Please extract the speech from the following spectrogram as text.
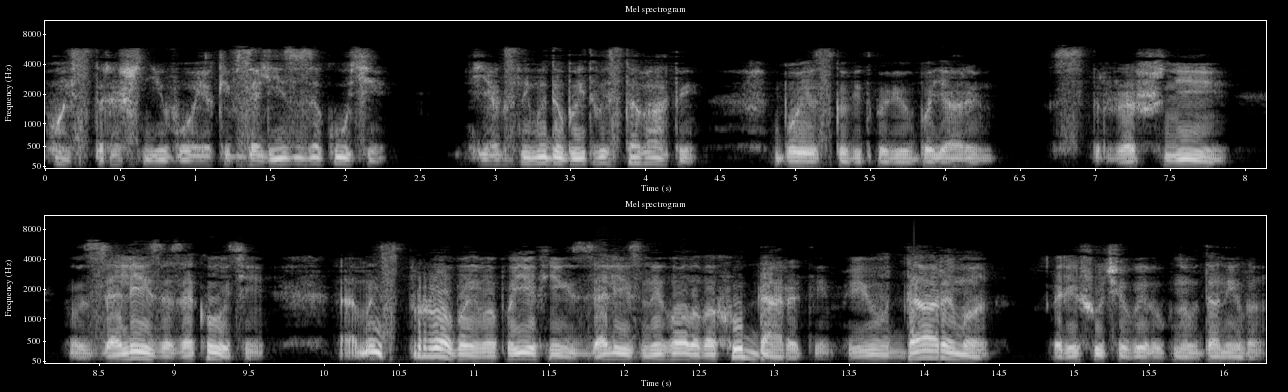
Ой, страшні вояки в заліз закуті. Як з ними до битви ставати? боязко відповів боярин. Страшні, в заліза закуті, а ми спробуємо по їхніх залізних головах ударити. І вдаримо, рішуче вигукнув Данило.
